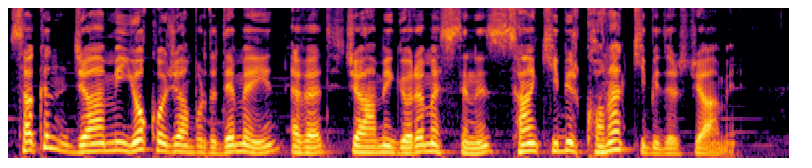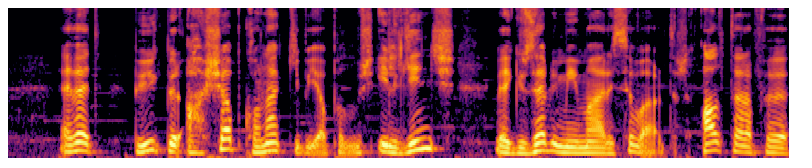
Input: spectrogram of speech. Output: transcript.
Sakın cami yok hocam burada demeyin. Evet cami göremezsiniz. Sanki bir konak gibidir cami. Evet büyük bir ahşap konak gibi yapılmış. İlginç ve güzel bir mimarisi vardır. Alt tarafı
